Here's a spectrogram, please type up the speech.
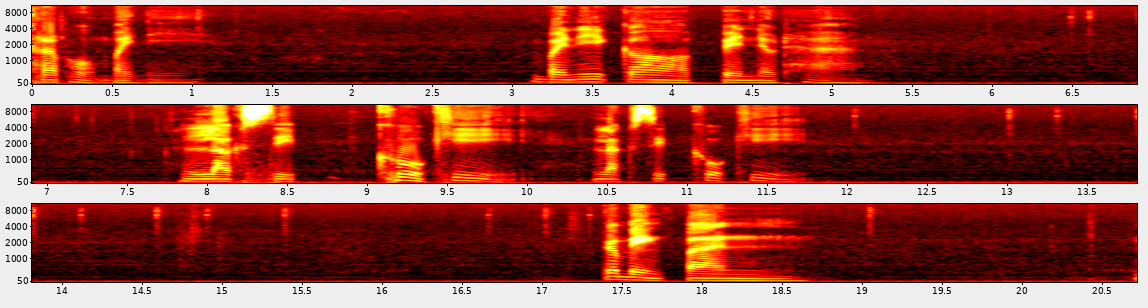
ครับผมใบนี้ ใบนี้ก็เป็นแนวทาง หลักสิบคู่ขี้ หลักสิบคู่ขี้ก็เบ่งปันใน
